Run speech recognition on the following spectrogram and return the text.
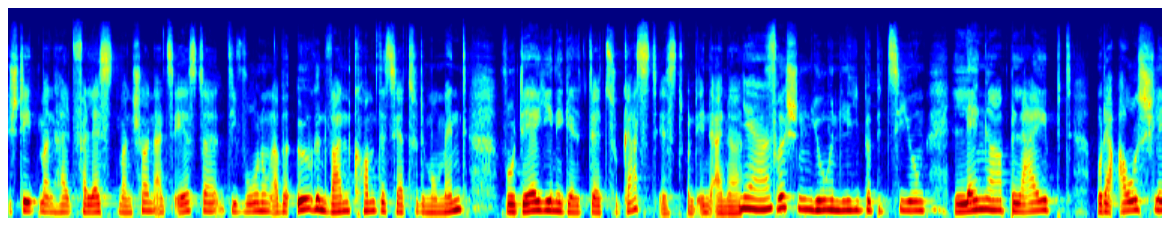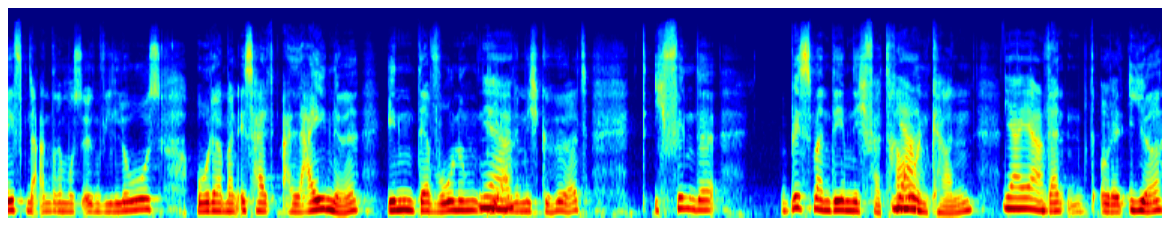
steht man halt, verlässt man schon als erster die Wohnung, aber irgendwann kommt es ja zu dem Moment, wo derjenige, der zu Gast ist und in einer Ja. frischen, jungen Liebebeziehung länger bleibt oder ausschläft, und der andere muss irgendwie los oder man ist halt alleine in der Wohnung, die Ja. einem nicht gehört. Ich finde, bis man dem nicht vertrauen Ja. kann, Ja, ja. dann, oder ihr,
